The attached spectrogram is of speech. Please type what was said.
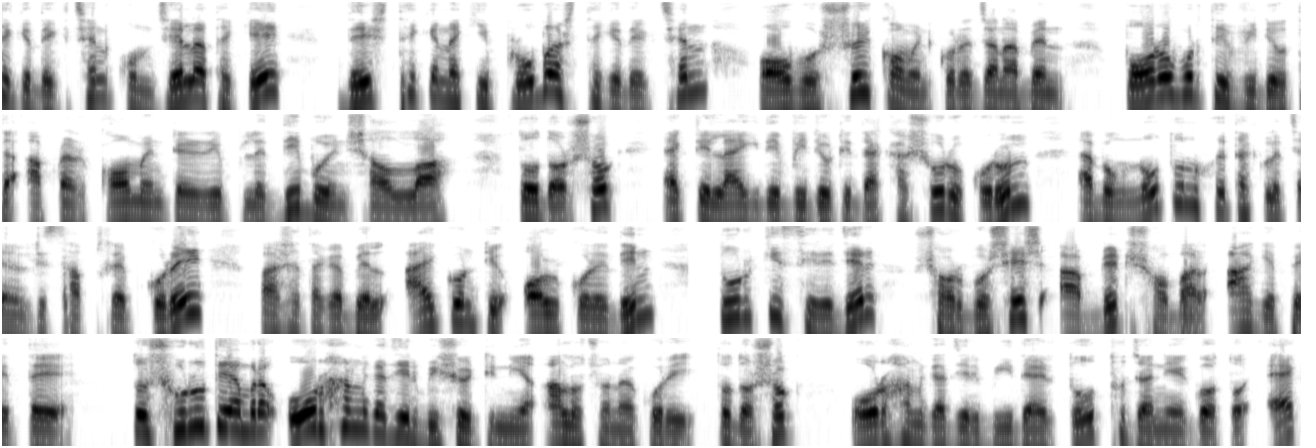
থেকে দেখছেন, কোন জেলা থেকে, দেশ থেকে নাকি প্রবাস থেকে দেখছেন, অবশ্যই কমেন্ট করে জানাবেন। পরবর্তী ভিডিওতে আপনার কমেন্টের রিপ্লাই দিব ইনশাআল্লাহ। তো দর্শক, একটি লাইক দিয়ে ভিডিওটি দেখা শুরু করুন এবং নতুন হয়ে থাকলে চ্যানেলটি সাবস্ক্রাইব করে পাশে থাকা বেল আইকনটি অল করে দিন তুর্কি সিরিজের সর্বশেষ আপডেট সবার আগে পেতে। তো শুরুতে আমরা ওরহান গাজীর বিষয়টি নিয়ে আলোচনা করি। তো দর্শক ওরহান গাজীর বিদায়ের তথ্য জানিয়ে গত এক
